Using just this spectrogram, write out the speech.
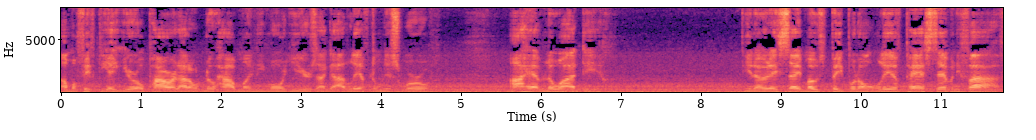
I'm a 58 year old pirate. I don't know how many more years I got left on this world. I have no idea. You know, they say most people don't live past 75.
